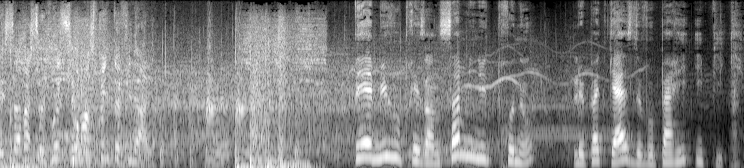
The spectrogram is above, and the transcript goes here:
Et ça va se jouer sur un sprint final. PMU vous présente 5 minutes prono, le podcast de vos paris hippiques.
